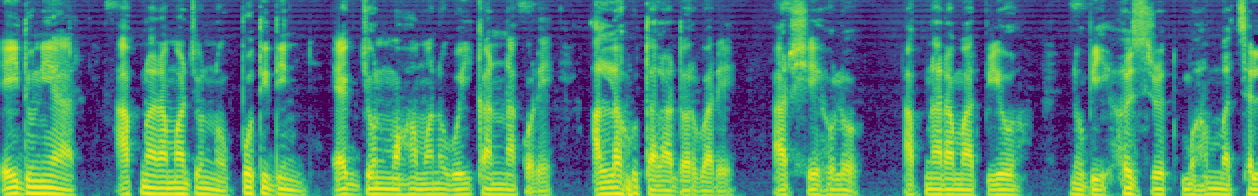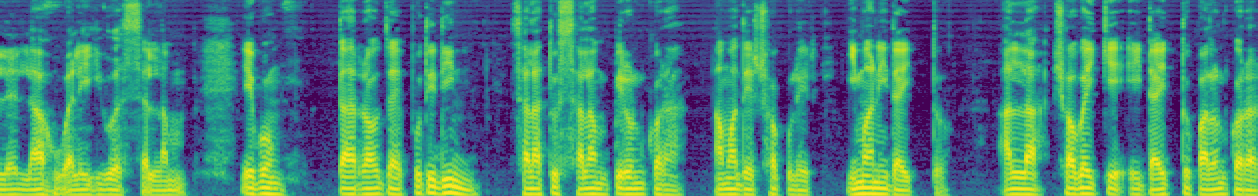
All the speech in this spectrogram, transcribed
এই দুনিয়ার আপনার আমার জন্য প্রতিদিন একজন মহামানবই কান্না করে আল্লাহু তালার দরবারে। আর সে হলো আপনার আমার প্রিয় নবী হজরত মুহাম্মদ সাল্লাল্লাহু আলহি ওয়াসাল্লাম। এবং তার রওজায় প্রতিদিন সালাতুস সালাম প্রেরণ করা আমাদের সকলের ইমানই দায়িত্ব। আল্লাহ সবাইকে এই দায়িত্ব পালন করার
